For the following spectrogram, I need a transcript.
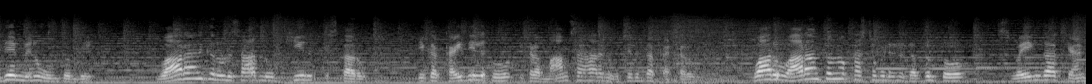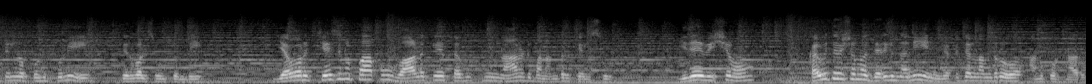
ఇదే మెను ఉంటుంది. వారానికి రెండుసార్లు కీర్ ఇస్తారు. ఇక ఖైదీలకు ఇక్కడ మాంసాహారాన్ని ఉచితంగా పెట్టరు. వారు వారాంతంలో కష్టపడిన డబ్బులతో స్వయంగా క్యాంటీన్లో కొనుక్కుని తినవలసి ఉంటుంది. ఎవరు చేసిన పాపం వాళ్ళకే తగ్గుతుంది నానుడి మనందరూ తెలుసు. ఇదే విషయం కవిత విషయంలో జరిగిందని నెటిజన్లందరూ అనుకుంటున్నారు.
